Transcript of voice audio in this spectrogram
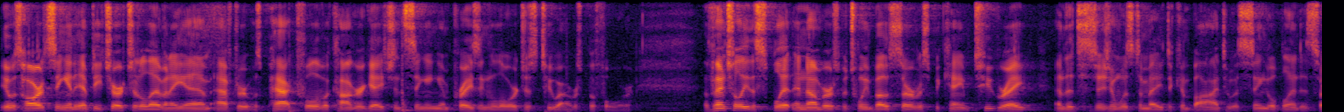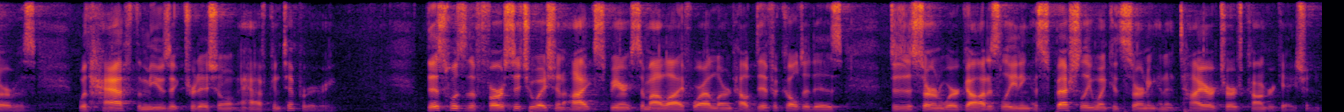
It was hard seeing an empty church at 11 a.m. after it was packed full of a congregation singing and praising the Lord just two hours before. Eventually, the split in numbers between both services became too great, and the decision was to made to combine to a single blended service with half the music traditional and half contemporary. This was the first situation I experienced in my life where I learned how difficult it is to discern where God is leading, especially when concerning an entire church congregation.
